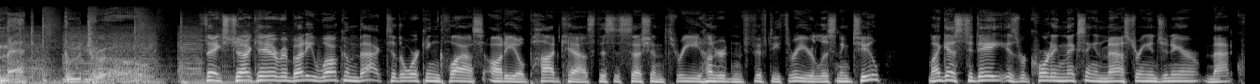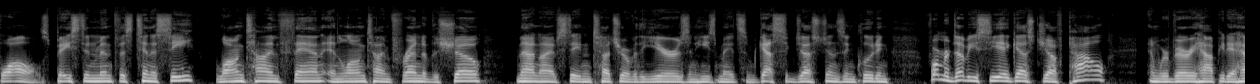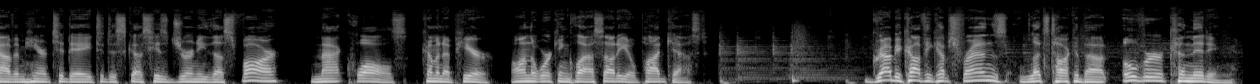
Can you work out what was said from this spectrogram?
Matt Boudreau. Thanks, Chuck. Hey, everybody. Welcome back to the Working Class Audio Podcast. This is session 353 you're listening to. My guest today is recording, mixing, and mastering engineer Matt Qualls, based in Memphis, Tennessee, longtime fan and longtime friend of the show. Matt and I have stayed in touch over the years, and he's made some guest suggestions, including former WCA guest Jeff Powell. And we're very happy to have him here today to discuss his journey thus far. Matt Qualls coming up here on the Working Class Audio Podcast. Grab your coffee cups, friends. Let's talk about overcommitting.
